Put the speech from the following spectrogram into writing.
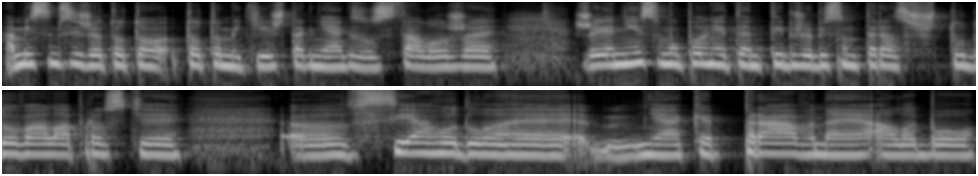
A myslím si, že toto, toto mi tiež tak nejak zostalo, že, že ja nie som úplne ten typ, že by som teraz študovala proste siahodlé nejaké právne alebo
